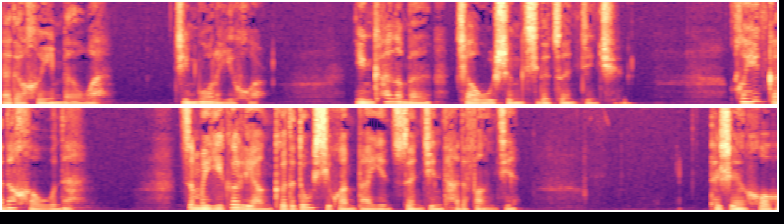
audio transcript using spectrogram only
来到黑阴门外，静默了一会儿，拧开了门，悄无声息的钻进去。何英感到很无奈，怎么一个两个的都喜欢白眼钻进他的房间？他身后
